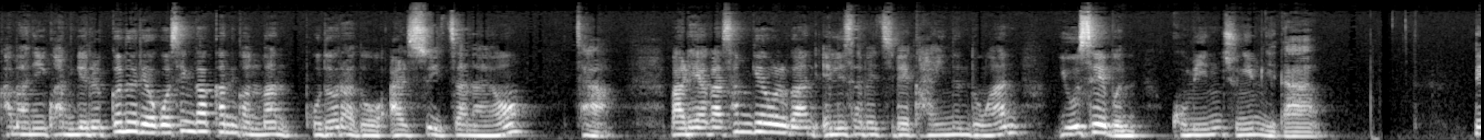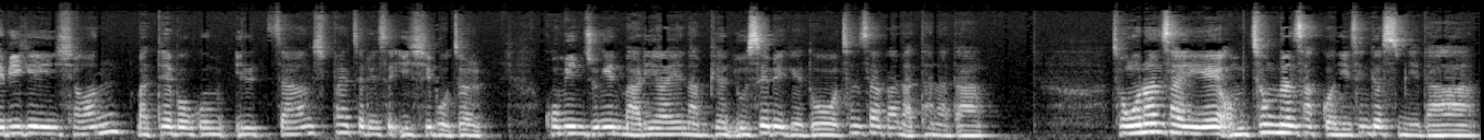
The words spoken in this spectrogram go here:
가만히 관계를 끊으려고 생각한 것만 보더라도 알 수 있잖아요. 자, 마리아가 3개월간 엘리사벳 집에 가 있는 동안 요셉은 고민 중입니다. 내비게이션 마태복음 1장 18절에서 25절 고민 중인 마리아의 남편 요셉에게도 천사가 나타나다. 정혼한 사이에 엄청난 사건이 생겼습니다.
